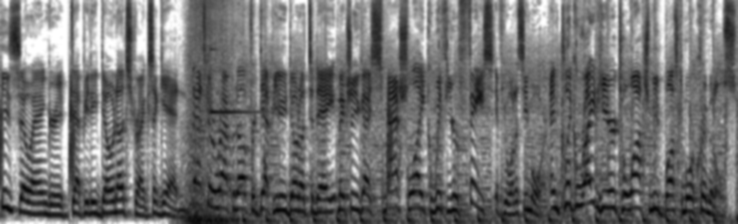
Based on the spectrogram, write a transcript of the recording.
He's so angry. Deputy Donut strikes again. That's gonna wrap it up for Deputy Donut today. Make sure you guys smash like with your face if you want to see more. And click right here to watch me bust more criminals.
